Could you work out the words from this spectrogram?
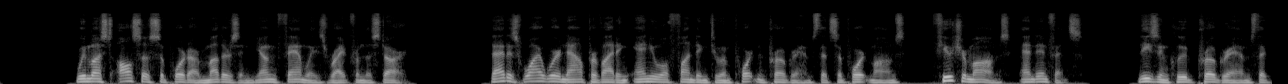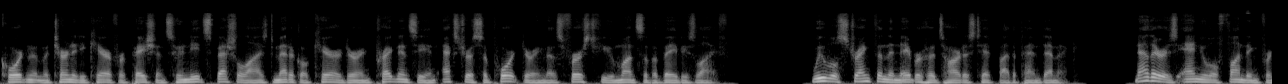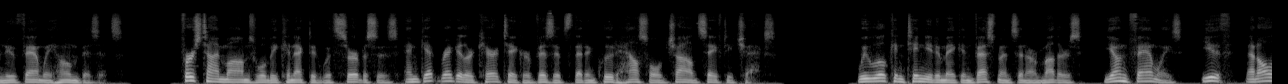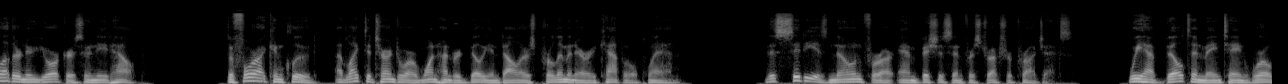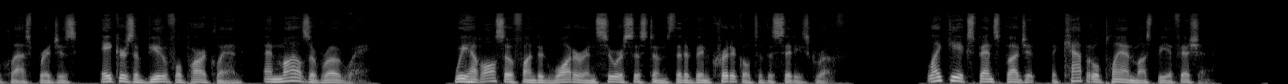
We must also support our mothers and young families right from the start. That is why we're now providing annual funding to important programs that support moms, future moms, and infants. These include programs that coordinate maternity care for patients who need specialized medical care during pregnancy and extra support during those first few months of a baby's life. We will strengthen the neighborhoods hardest hit by the pandemic. Now there is annual funding for new family home visits. First time moms will be connected with services and get regular caretaker visits that include household child safety checks. We will continue to make investments in our mothers, young families, youth, and all other New Yorkers who need help. Before I conclude, I'd like to turn to our $100 billion preliminary capital plan. This city is known for our ambitious infrastructure projects. We have built and maintained world class bridges, acres of beautiful parkland, and miles of roadway. We have also funded water and sewer systems that have been critical to the city's growth. Like the expense budget, the capital plan must be efficient.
